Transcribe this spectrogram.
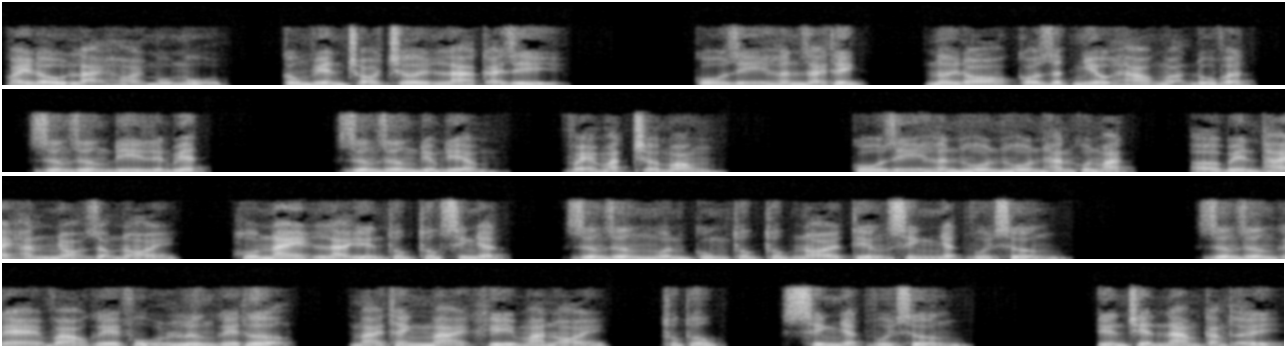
quay đầu lại hỏi mụ mụ, công viên trò chơi là cái gì? Cố dĩ hân giải thích, nơi đó có rất nhiều hảo ngoạn đồ vật, Dương Dương đi liền biết. Dương Dương điểm điểm, vẻ mặt chờ mong. Cố dĩ hân hôn hôn hắn khuôn mặt, ở bên thai hắn nhỏ giọng nói, hôm nay là Yến Thúc Thúc sinh nhật, Dương Dương muốn cùng Thúc Thúc nói tiếng sinh nhật vui sướng. Dương Dương ghé vào ghế phụ lưng ghế thượng, mại thanh mại khí mà nói, Thúc Thúc, sinh nhật vui sướng. Yến Triển Nam cảm thấy,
